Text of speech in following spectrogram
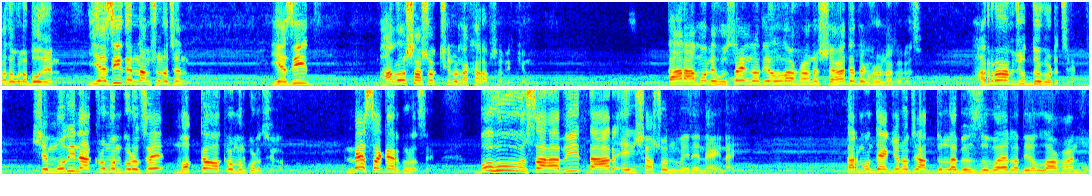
কথাগুলো বোঝেন। ইয়াজিদের নাম শুনেছেন? ইয়াজিদ ভালো শাসক ছিল না, খারাপ শাসক ছিল। তার আমলে হুসাইন রদি আল্লাহ শাহাদাতে ঘটনা করেছে হার্রার যুদ্ধ ঘটেছে। সে মদিনা আক্রমণ করেছে, মক্কাও আক্রমণ করেছিল। ম্যাসাকার করেছে। বহু সাহাবি তার এই শাসন মেনে নেয় নাই। তার মধ্যে একজন হচ্ছে আব্দুল্লাহ বিন জুবাইর রাদিয়াল্লাহু আনহু।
